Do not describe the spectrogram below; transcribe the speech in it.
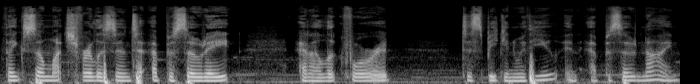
Thanks so much for listening to episode eight, and I look forward to speaking with you in episode nine.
